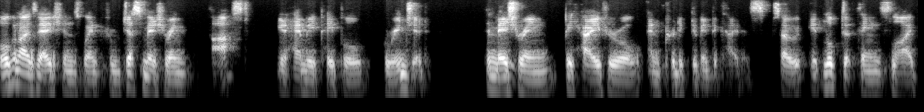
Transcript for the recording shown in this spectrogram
organizations went from just measuring past, you know, how many people were injured, to measuring behavioral and predictive indicators. So it looked at things like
